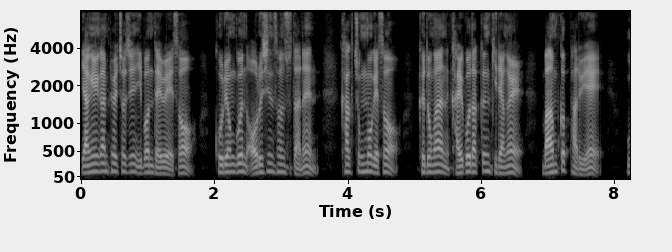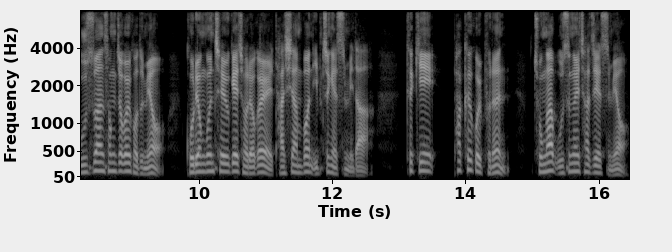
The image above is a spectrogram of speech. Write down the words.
양일간 펼쳐진 이번 대회에서 고령군 어르신 선수단은 각 종목에서 그동안 갈고 닦은 기량을 마음껏 발휘해 우수한 성적을 거두며 고령군 체육의 저력을 다시 한번 입증했습니다. 특히 파크 골프는 종합 우승을 차지했으며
